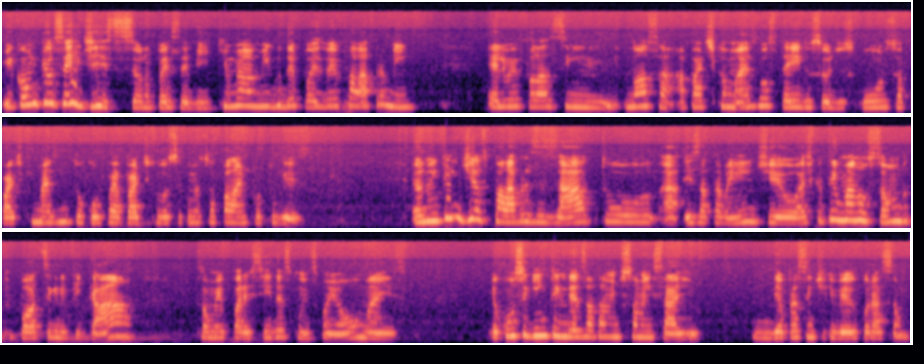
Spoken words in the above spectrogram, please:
E como que eu sei disso, se eu não percebi? Que o meu amigo depois veio falar para mim ele vai falar assim: Nossa, a parte que eu mais gostei do seu discurso, a parte que mais me tocou foi a parte que você começou a falar em português. Eu não entendi as palavras exato, exatamente. Eu acho que eu tenho uma noção do que pode significar. São meio parecidas com o espanhol, mas eu consegui entender exatamente sua mensagem. Deu para sentir que veio do coração.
